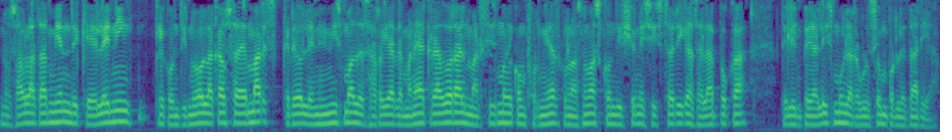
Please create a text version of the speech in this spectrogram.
Nos habla también de que Lenin, que continuó la causa de Marx, creó el leninismo al desarrollar de manera creadora el marxismo de conformidad con las nuevas condiciones históricas de la época del imperialismo y la revolución proletaria.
